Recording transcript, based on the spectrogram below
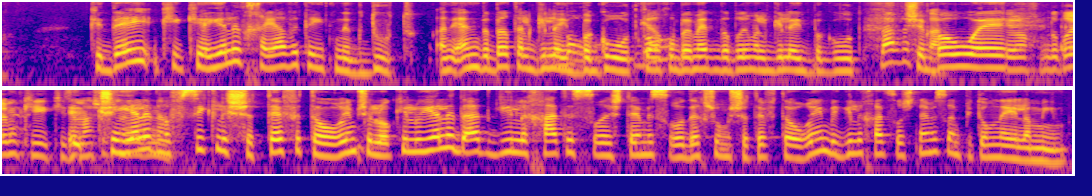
כדי, כי, כי הילד חייב את ההתנגדות. אני, אני מדברת על גיל ההתבגרות, כי אנחנו באמת מדברים על גיל ההתבגרות. שבו הוא... כאילו, אנחנו מדברים כי, כי זה משהו... כשילד מפסיק לשתף את ההורים שלו, כאילו ילד עד גיל 11, 12, עוד איכשהו משתף את ההורים, בגיל 11, 12 הם פתאום נעלמים.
